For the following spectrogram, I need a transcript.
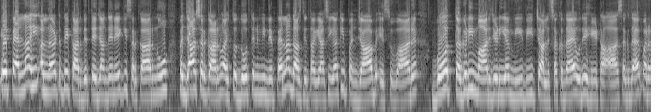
ਇਹ ਪਹਿਲਾਂ ਹੀ ਅਲਰਟ ਦੇ ਕਰ ਦਿੱਤੇ ਜਾਂਦੇ ਨੇ ਕਿ ਸਰਕਾਰ ਨੂੰ, ਪੰਜਾਬ ਸਰਕਾਰ ਨੂੰ ਅੱਜ ਤੋਂ 2-3 ਮਹੀਨੇ ਪਹਿਲਾਂ ਦੱਸ ਦਿੱਤਾ ਗਿਆ ਸੀਗਾ ਕਿ ਪੰਜਾਬ ਇਸ ਵਾਰ ਬਹੁਤ ਤਗੜੀ ਮਾਰ ਜਿਹੜੀ ਹੈ ਮੀਂਹ ਦੀ ਝੱਲ ਸਕਦਾ ਹੈ, ਉਹਦੇ ਹੇਠਾਂ ਆ ਸਕਦਾ ਹੈ, ਪਰ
